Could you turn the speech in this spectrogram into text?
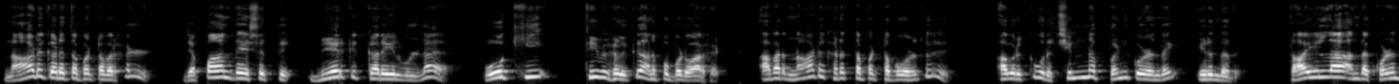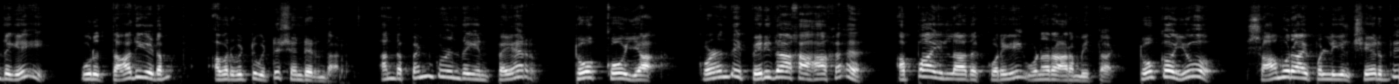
நாடு கடத்தப்பட்டவர்கள் ஜப்பான் தேசத்து மேற்கு கரையில் உள்ள ஓக்கி தீவுகளுக்கு அனுப்பப்படுவார்கள். அவர் நாடு கடத்தப்பட்ட பொழுது அவருக்கு ஒரு சின்ன பெண் குழந்தை இருந்தது. தாயில்லா அந்த குழந்தையை ஒரு தாதியிடம் அவர் விட்டுவிட்டு சென்றிருந்தார். அந்த பெண் குழந்தையின் பெயர் டோக்கோயா குழந்தை பெரிதாக ஆக அப்பா இல்லாத குறையை உணர ஆரம்பித்தாள். டோக்கோயோ சாமுராய் பள்ளியில் சேர்ந்து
